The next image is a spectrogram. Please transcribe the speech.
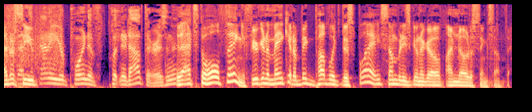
I don't see you. Kind of your point of putting it out there, isn't it? That's the whole thing. If you're going to make it a big public display, somebody's going to go, I'm noticing something.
